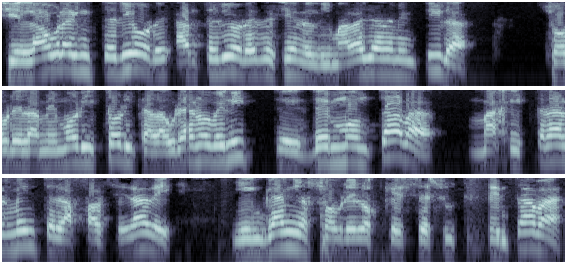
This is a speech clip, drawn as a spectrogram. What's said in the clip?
si en la obra interior, anterior, es decir, en el Himalaya de mentiras, sobre la memoria histórica, Laureano Benítez desmontaba magistralmente las falsedades y engaños sobre los que se sustentaba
